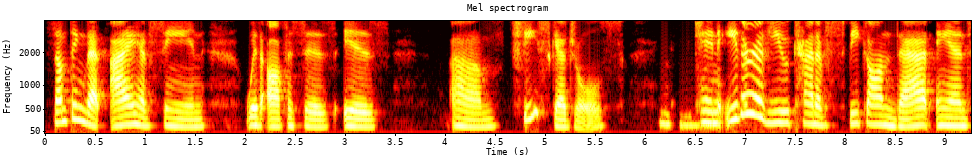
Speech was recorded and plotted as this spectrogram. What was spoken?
something that i have seen with offices is um, fee schedules mm-hmm. can either of you kind of speak on that and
